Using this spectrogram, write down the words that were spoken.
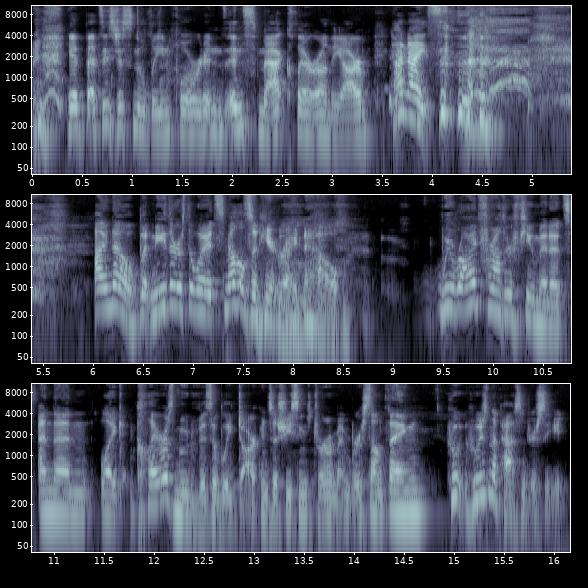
Yeah, Betsy's just gonna lean forward and, and smack Clara on the arm. Not nice. I know, but neither is the way it smells in here right now. We ride for another few minutes, and then, like, Clara's mood visibly darkens as she seems to remember something. Who, who's in the passenger seat?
